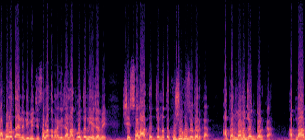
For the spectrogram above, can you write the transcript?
সফলতা এনে দিবে, যে সালাত আপনাকে জানাত পর্যন্ত নিয়ে যাবে, সেই সালাতের জন্য তো খুশু খুশু দরকার, আপনার মনোযোগ দরকার। আপনার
